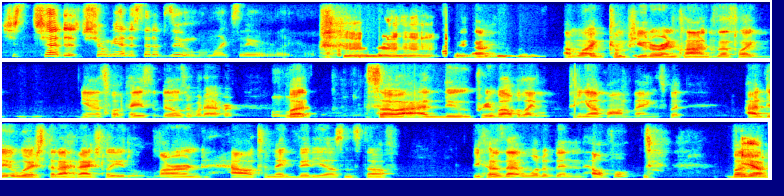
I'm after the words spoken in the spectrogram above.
she's she had to show me how to set up Zoom. I'm like sitting over like, I mean, I'm like computer inclined because that's like, you know, that's what pays the bills or whatever. mhm. But so I do pretty well with like picking up on things. But I do wish that I had actually learned how to make videos and stuff because that would have been helpful. but Yeah.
